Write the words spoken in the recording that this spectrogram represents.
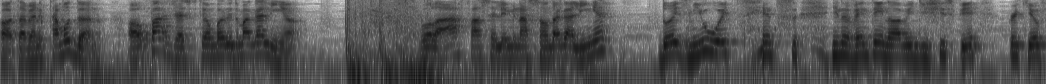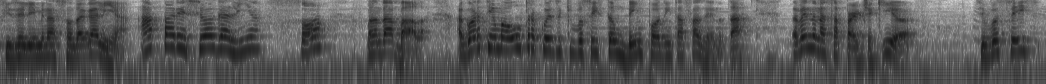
Ó, tá vendo que tá mudando. Opa, já escutei um barulho de uma galinha, ó. Vou lá, faço a eliminação da galinha. 2.899 de XP, porque eu fiz a eliminação da galinha. Apareceu a galinha, só mandar bala. Agora tem uma outra coisa que vocês também podem estar tá fazendo, tá? Tá vendo nessa parte aqui, ó? Se vocês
